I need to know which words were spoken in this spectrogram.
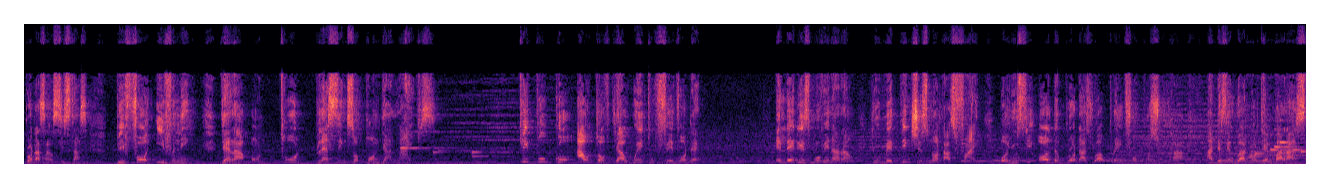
brothers and sisters, before evening, there are untold blessings upon their lives. People go out of their way to favor them. A lady is moving around. You may think she's not as fine but you see all the brothers you are praying for pursuing her and they say we are not embarrassed.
